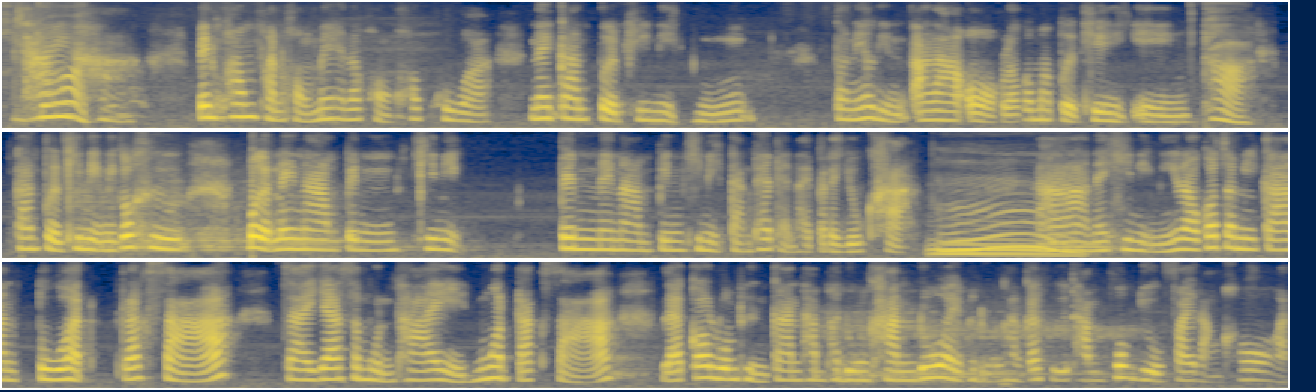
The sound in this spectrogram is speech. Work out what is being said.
สุดใช่ยอดค่ะ เป็นความฝันของแม่และของครอบครัว ในการเปิดคลินิกนี้ ตอนนี้หลินอาลาออกแล้วก็มาเปิดคลินิกเองค่ะ การเปิดคลินิกนี้ก็คือ เปิดในนามเป็นคลินิก เป็นในนามเป็นคลินิกการแพทย์แผนไทยประยุกต์ค่ะอืมอ่าในคลินิกนี้เราก็จะมีการตรวจรักษา จ่ายยาสมุนไพรนวดรักษา และก็รวมถึงการทำพดุงคันด้วยพดุงคันก็คือทำพวกอยู่ไฟหลังคลอด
